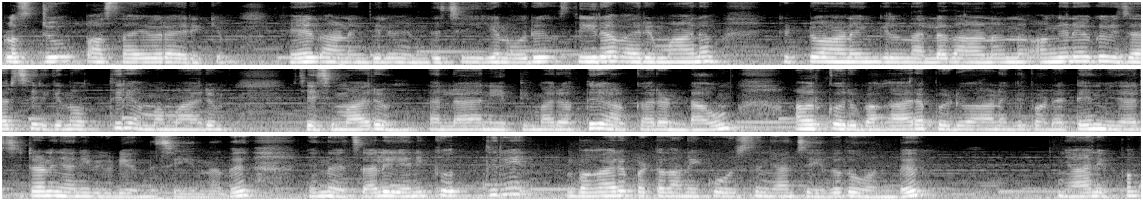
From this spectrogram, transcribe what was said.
പ്ലസ് ടു പാസ്സായവരായിരിക്കും ഏതാണെങ്കിലും എന്ത് ചെയ്യണം? ഒരു സ്ഥിര വരുമാനം കിട്ടുവാണെങ്കിൽ നല്ലതാണെന്ന് അങ്ങനെയൊക്കെ വിചാരിച്ചിരിക്കുന്ന ഒത്തിരി അമ്മമാരും ചേച്ചിമാരും എല്ലാ അനിയത്തിമാരും ഒത്തിരി ആൾക്കാരുണ്ടാവും. അവർക്ക് ഒരു ഉപകാരപ്പെടുകയാണെങ്കിൽ പെടട്ടെ എന്ന് വിചാരിച്ചിട്ടാണ് ഞാൻ ഈ വീഡിയോ ഒന്ന് ചെയ്യുന്നത്. എന്ന് വെച്ചാൽ എനിക്ക് ഒത്തിരി ഉപകാരപ്പെട്ടതാണ് ഈ കോഴ്സ് ഞാൻ ചെയ്തതുകൊണ്ട്. ഞാനിപ്പം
